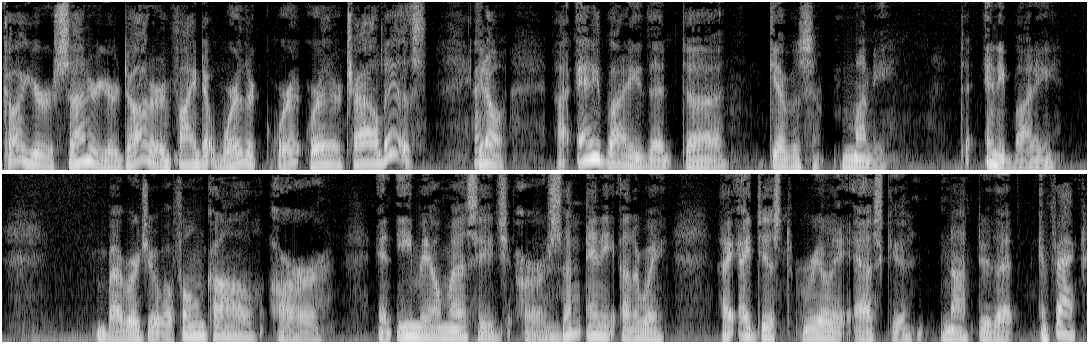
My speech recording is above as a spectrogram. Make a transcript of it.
call your son or your daughter and find out where their where where their child is. You know, uh, anybody that uh, gives money to anybody by virtue of a phone call or an email message or some, any other way, I, I just really ask you not do that. In fact,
